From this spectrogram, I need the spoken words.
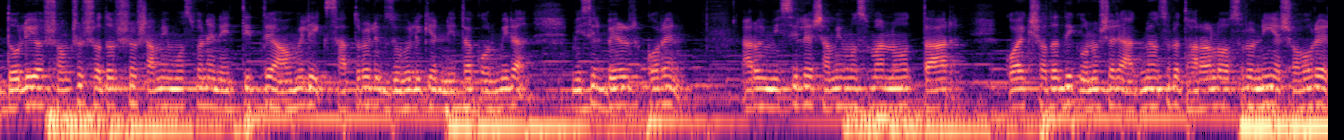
দলীয় সংসদ সদস্য শামীম ওসমানের নেতৃত্বে আওয়ামী লীগ, ছাত্রলীগ, যুবলীগের নেতা কর্মীরা মিছিল বের করেন। আর ওই মিছিলে শামীম ওসমান ও তার কয়েক শতাধিক অনুসারে আগ্নেয়াস্ত্র ধারালো অস্ত্র নিয়ে শহরের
